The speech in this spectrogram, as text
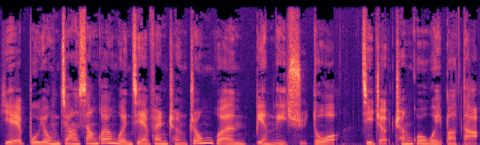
也不用将相关文件翻成中文，便利。许多记者陈国伟报道。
